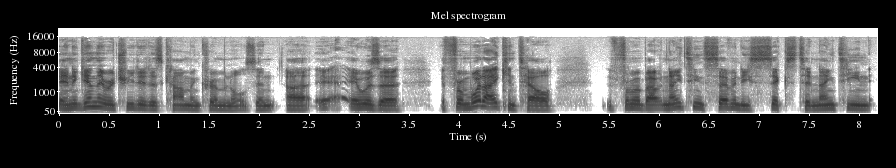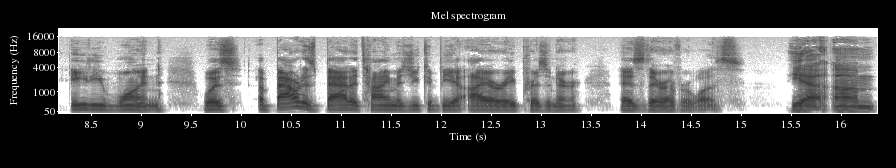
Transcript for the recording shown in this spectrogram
and again they were treated as common criminals. And uh, it, it was a, from what I can tell, from about 1976 to 1981 was about as bad a time as you could be an IRA prisoner as there ever was. Yeah. Um,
